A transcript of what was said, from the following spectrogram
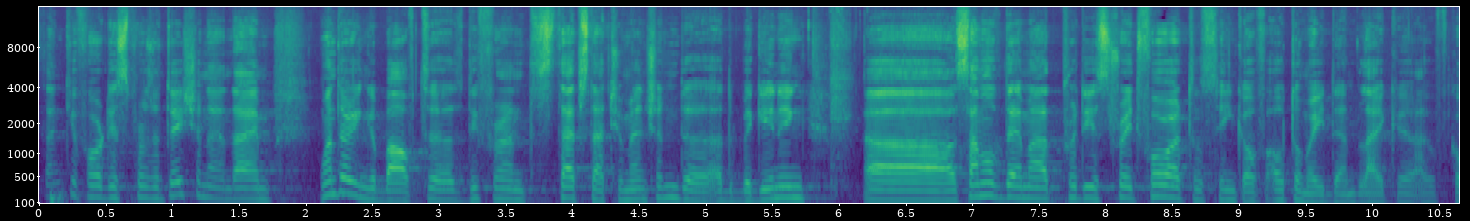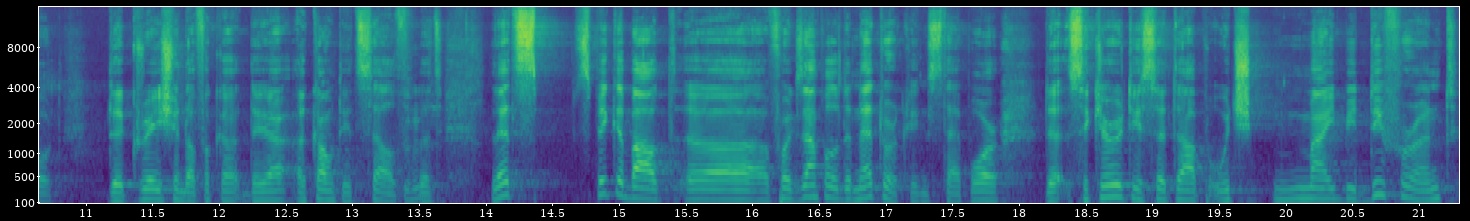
Thank you for this presentation. And I'm wondering about uh, different steps that you mentioned uh, at the beginning. Uh, some of them are pretty straightforward to think of automate them, like, uh, of course, the creation of a, the account itself. Mm -hmm. But let's speak about, uh, for example, the networking step or the security setup, which might be different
